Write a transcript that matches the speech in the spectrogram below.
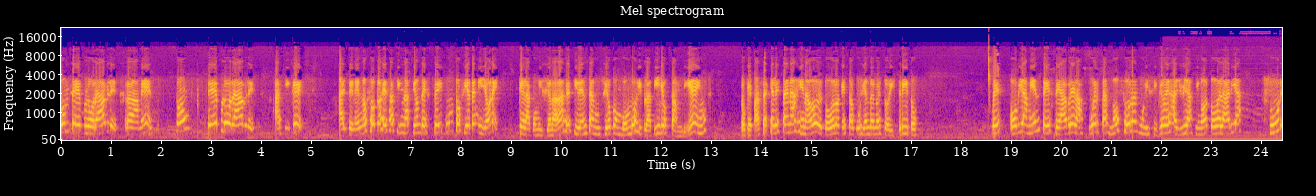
son deplorables, Radamés, son deplorables. Así que al tener nosotros esa asignación de 6.7 millones que la comisionada residente anunció con bombos y platillos también, lo que pasa es que él está enajenado de todo lo que está ocurriendo en nuestro distrito. Pues obviamente se abre las puertas no solo al municipio de Jayuya, sino a todo el área sur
